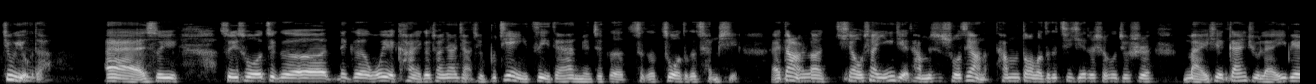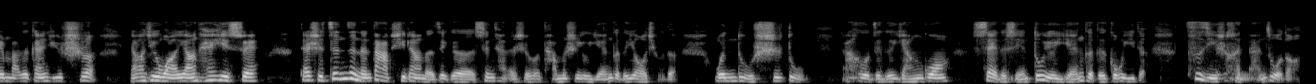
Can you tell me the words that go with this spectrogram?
就有的。哎，所以所以说这个那个我也看一个专家讲，就不建议自己在家里面这个这个做这个陈皮。哎，当然了，像我像莹姐他们是说这样的，他们到了这个季节的时候，就是买一些柑橘来，一边把这柑橘吃了，然后就往阳台一摔。但是真正的大批量的这个生产的时候，他们是有严格的要求的，温度、湿度，然后这个阳光晒的时间都有严格的工艺的，自己是很难做到的。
